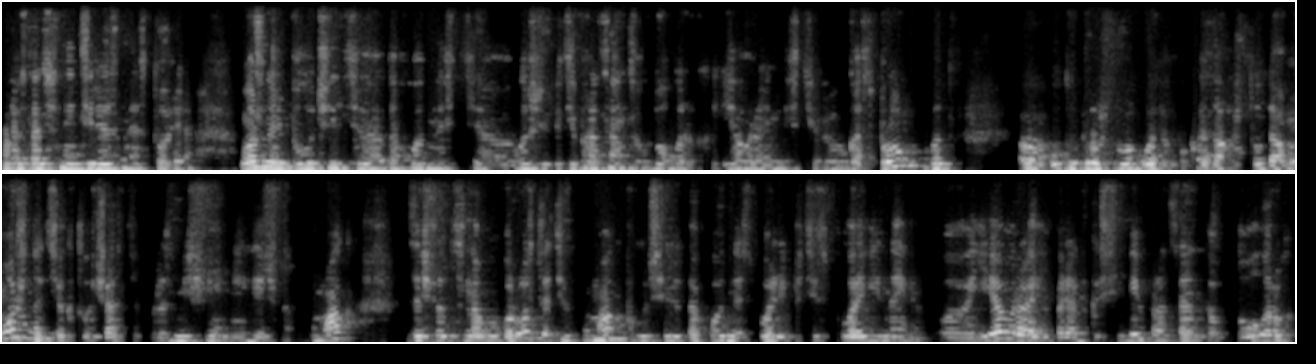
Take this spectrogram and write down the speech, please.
Достаточно интересная история. Можно ли получить э, доходность э, выше 5% в долларах и евро, инвестируя в «Газпром»? Вот Э, опыт прошлого года показал, что да, можно. Те, кто участвует в размещении вечных бумаг, за счет ценового роста этих бумаг получили доходность более 5,5 в евро и порядка 7% в долларах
